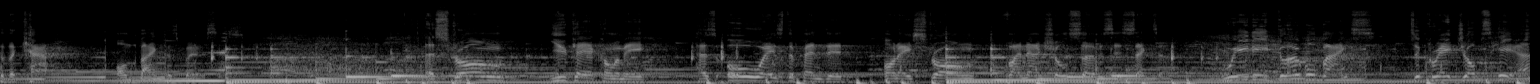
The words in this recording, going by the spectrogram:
to the cap on bankers' bonuses. A strong UK economy has always depended on a strong financial services sector. We need global banks to create jobs here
